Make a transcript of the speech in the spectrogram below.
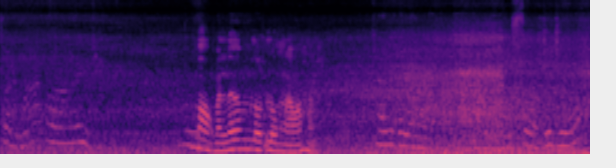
สวยมากเลยหมอกมันเริ่มลดลงแล้วอะค่ะ ใช่ไปเลยสวยเยอะ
